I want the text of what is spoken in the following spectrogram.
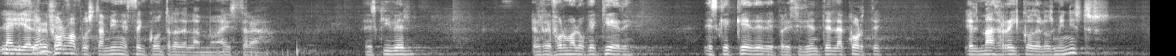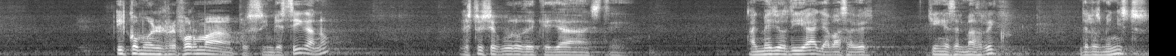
la y el. Reforma Gracias. pues también está en contra de la maestra Esquivel. El Reforma lo que quiere es que quede de presidente de la Corte el más rico de los ministros. Y como el Reforma pues investiga, ¿no? Estoy seguro de que ya este, al mediodía ya vas a ver quién es el más rico de los ministros.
